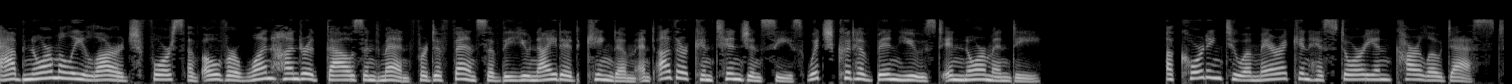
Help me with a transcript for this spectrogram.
abnormally large force of over 100,000 men for defence of the United Kingdom and other contingencies which could have been used in Normandy. According to American historian Carlo D'Este.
